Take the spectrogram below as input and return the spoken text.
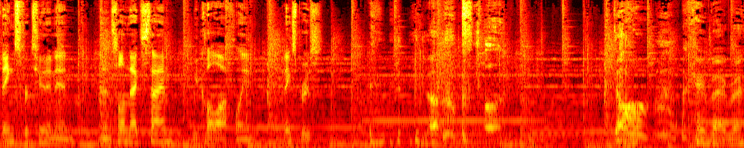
thanks for tuning in and until next time we call off lane thanks bruce Oh, I came back, man.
